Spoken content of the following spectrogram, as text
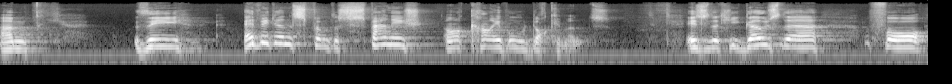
Um, the evidence from the Spanish archival documents is that he goes there for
